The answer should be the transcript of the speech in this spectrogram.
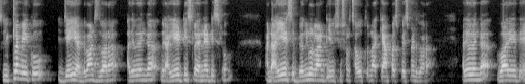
సో ఇట్లా మీకు జేఈ అడ్వాన్స్ ద్వారా అదేవిధంగా మీరు ఐఐటీస్లో ఎన్ఐటీస్లో అండ్ ఐఏఎస్సి బెంగళూరు లాంటి ఇన్స్టిట్యూషన్లో చదువుతున్న క్యాంపస్ ప్లేస్మెంట్ ద్వారా అదేవిధంగా వారి ఏదైతే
